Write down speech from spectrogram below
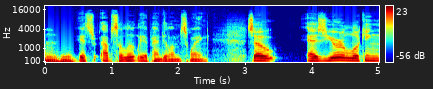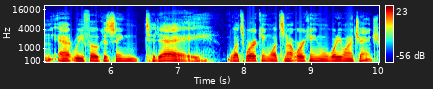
Mm-hmm. It's absolutely a pendulum swing. So, as you're looking at refocusing today, what's working, what's not working, what do you want to change?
